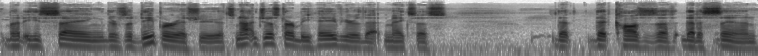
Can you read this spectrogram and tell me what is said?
but he's saying there's a deeper issue. It's not just our behavior that makes us that that causes us that a sin.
